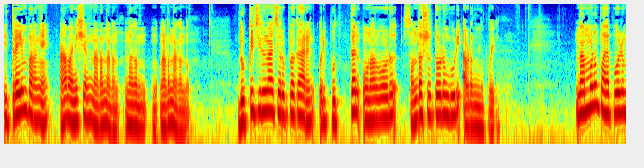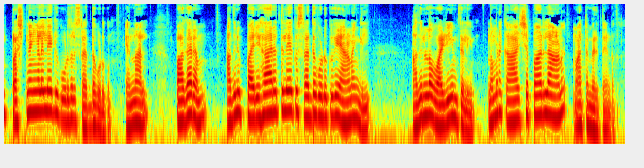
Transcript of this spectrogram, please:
ഇത്രയും പറഞ്ഞ് ആ മനുഷ്യൻ നടന്നടന്നു നടന്നകന്നു ദുഃഖിച്ചിരുന്ന ആ ചെറുപ്പക്കാരൻ ഒരു പുത്തൻ ഉണർവോട് സന്തോഷത്തോടും കൂടി അവിടെ നിന്ന് പോയി. നമ്മളും പലപ്പോഴും പ്രശ്നങ്ങളിലേക്ക് കൂടുതൽ ശ്രദ്ധ കൊടുക്കും. എന്നാൽ പകരം അതിന് പരിഹാരത്തിലേക്ക് ശ്രദ്ധ കൊടുക്കുകയാണെങ്കിൽ അതിനുള്ള വഴിയും തെളിയും. നമ്മുടെ കാഴ്ചപ്പാടിലാണ് മാറ്റം വരുത്തേണ്ടത്.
